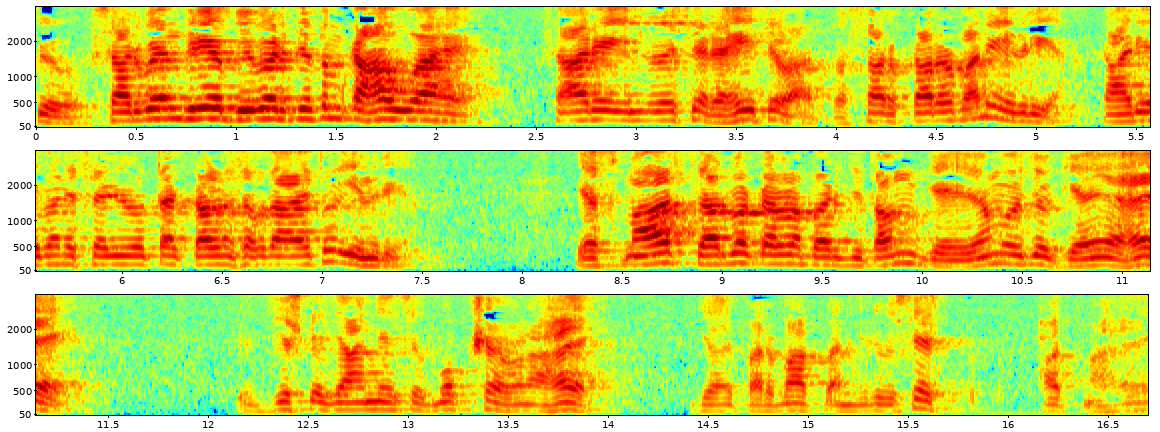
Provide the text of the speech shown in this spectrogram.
क्यों सर्वेंद्रिय विवर्जितम कहा हुआ है। सारे इंद्रियों से रहित आत्मा सर्व कर्ण बने इंद्रिया, कार्य बने शरीर होता है, कर्ण शब्द आए तो इंद्रिया। यस्मात सर्वकर्ण वर्जितम ज्ञेयम वो जो ज्ञेय है, जिसके जानने से मोक्ष होना है, जय परमात्मा निर्विशेष आत्मा है।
